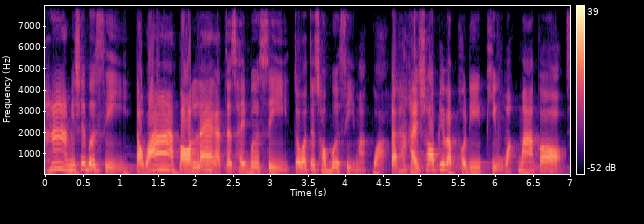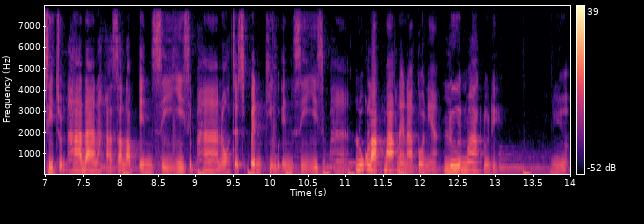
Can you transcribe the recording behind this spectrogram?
4.5ไม่ใช่เบอร์4แต่ว่าตอนแรกอะจะใช้เบอร์4จะว่าจะชอบเบอร์ 4 มากกว่า แต่ถ้าใครชอบที่แบบพอดีผิวมากๆก็ 4.5 ได้นะคะสำหรับ NC 25เนาะจะเป็นผิว NC 25 ลูกรักมากเลยนะตัวเนี้ยลื่นมากดูดิเนี่ย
